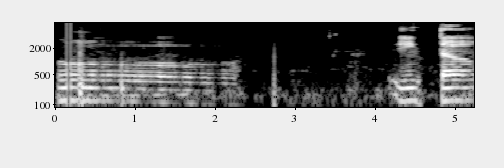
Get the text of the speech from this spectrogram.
O... Então.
